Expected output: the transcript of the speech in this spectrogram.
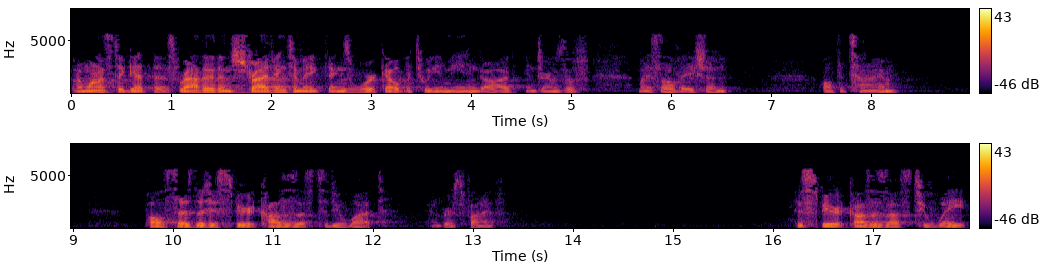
And I want us to get this. Rather than striving to make things work out between me and God in terms of my salvation all the time, Paul says that his Spirit causes us to do what? In verse 5. His Spirit causes us to wait.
